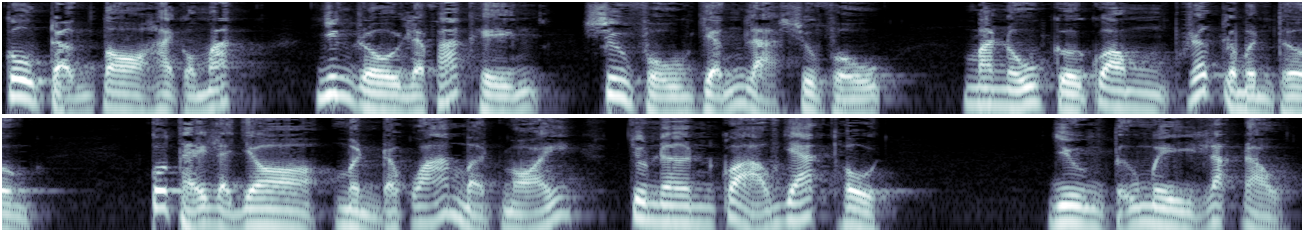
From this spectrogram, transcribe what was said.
Cô trợn to hai con mắt, nhưng rồi lại phát hiện sư phụ vẫn là sư phụ, mà nụ cười của ông rất là bình thường, có thể là do mình đã quá mệt mỏi cho nên có ảo giác thôi. Dương Tử Mi lắc đầu.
